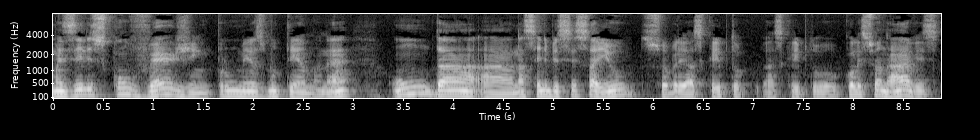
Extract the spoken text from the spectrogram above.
mas eles convergem para o mesmo tema, né? Um da a, na CNBC saiu sobre as cripto as cripto colecionáveis,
